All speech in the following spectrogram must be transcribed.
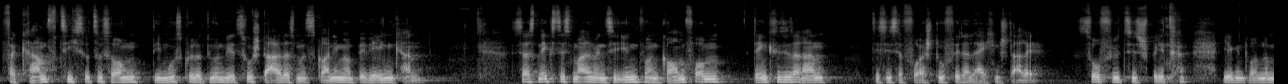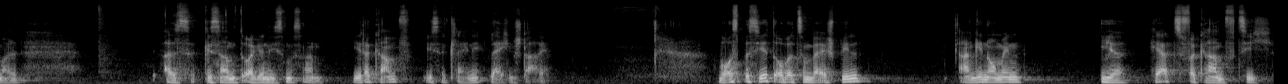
verkrampft sich sozusagen die Muskulatur und wird so starr, dass man es gar nicht mehr bewegen kann. Das heißt, nächstes Mal, wenn Sie irgendwo einen Krampf haben, denken Sie daran, das ist eine Vorstufe der Leichenstarre. So fühlt sich später irgendwann einmal als Gesamtorganismus an. Jeder Krampf ist eine kleine Leichenstarre. Was passiert aber zum Beispiel, angenommen, Ihr Herz verkrampft sich?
